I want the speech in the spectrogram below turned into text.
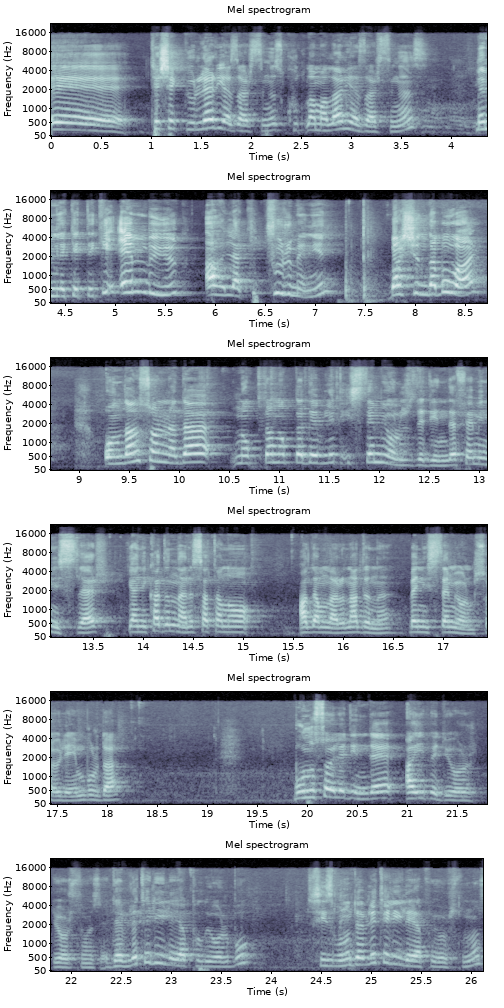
e, teşekkürler yazarsınız, kutlamalar yazarsınız. Memleketteki en büyük ahlaki çürümenin başında bu var. Ondan sonra da nokta nokta devlet istemiyoruz dediğinde feministler yani kadınları satan o adamların adını ben istemiyorum söyleyeyim burada. Bunu söylediğinde ayıp ediyor diyorsunuz. E, devlet eliyle yapılıyor bu. Siz bunu devlet eliyle yapıyorsunuz.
